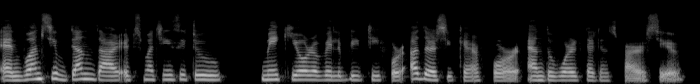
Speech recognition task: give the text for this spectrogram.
And once you've done that, it's much easier to make your availability for others you care for and the work that inspires you.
